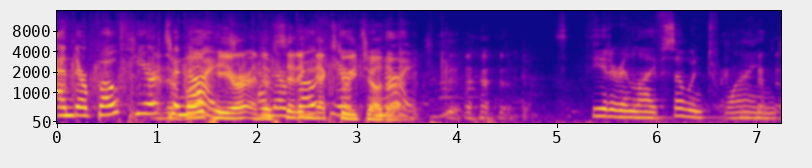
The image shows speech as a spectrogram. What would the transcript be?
And they're both here And they're tonight. both here, and they're sitting next to here each other. Theater and life, so entwined.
